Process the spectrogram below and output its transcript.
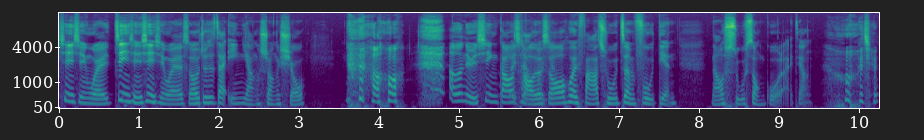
性行为进行性行为的时候，就是在阴阳双修。然后他说女性高潮的时候会发出正负电，然后输送过来，这样我觉得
